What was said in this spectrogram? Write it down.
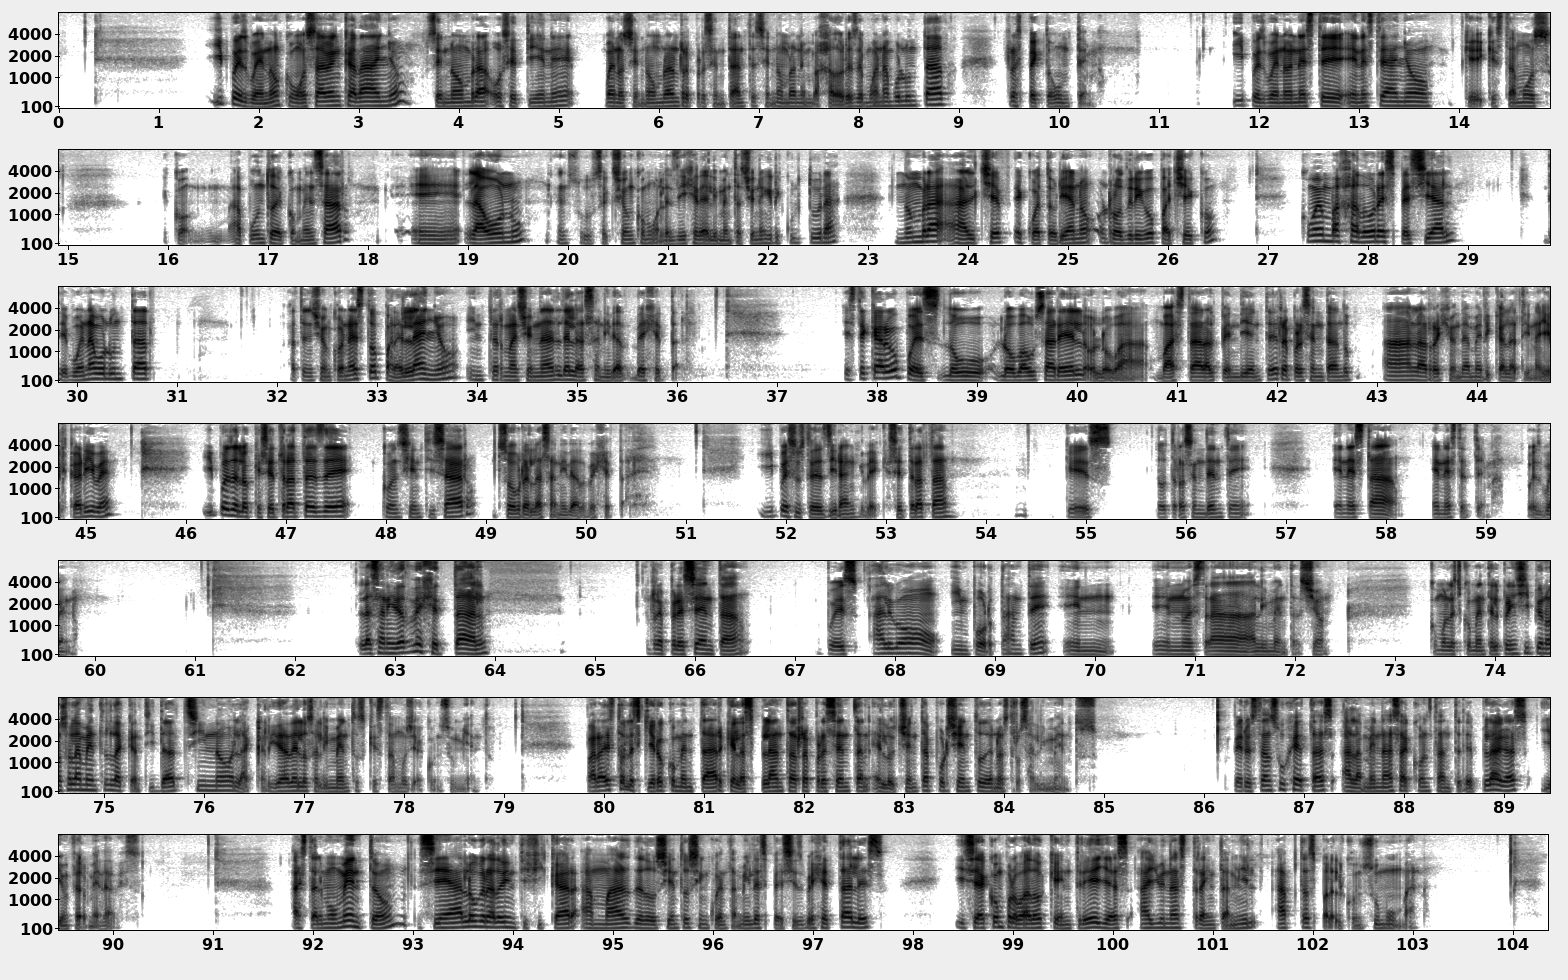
Y pues bueno, como saben, cada año se nombra o se tiene, bueno, se nombran representantes, se nombran embajadores de buena voluntad respecto a un tema. Y pues bueno, en este, en este año que, estamos a punto de comenzar, eh, la ONU, en su sección, como les dije, de alimentación y agricultura, nombra al chef ecuatoriano Rodrigo Pacheco como embajador especial de buena voluntad, atención con esto, para el Año Internacional de la Sanidad Vegetal. Este cargo pues lo, lo va a usar él o lo va, va a estar al pendiente representando a la región de América Latina y el Caribe. Y pues de lo que se trata es de concientizar sobre la sanidad vegetal. Y pues ustedes dirán de qué se trata, qué es lo trascendente en, en este tema. Pues bueno, la sanidad vegetal representa pues algo importante en, en nuestra alimentación. Como les comenté al principio, no solamente es la cantidad, sino la calidad de los alimentos que estamos ya consumiendo. Para esto les quiero comentar que las plantas representan el 80% de nuestros alimentos, pero están sujetas a la amenaza constante de plagas y enfermedades. Hasta el momento se ha logrado identificar a más de 250.000 especies vegetales y se ha comprobado que entre ellas hay unas 30.000 aptas para el consumo humano.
